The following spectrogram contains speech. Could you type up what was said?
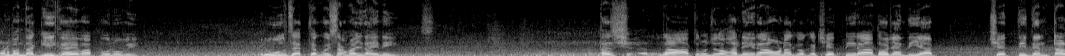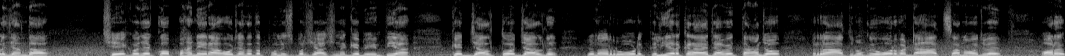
ਹੁਣ ਬੰਦਾ ਕੀ ਕਹੇ ਬਾਪੂ ਨੂੰ ਵੀ? ਰੂਲਸ ਇੱਥੇ ਕੋਈ ਸਮਝਦਾ ਹੀ ਨਹੀਂ। ਤਾਂ ਸ਼- ਰਾਤ ਨੂੰ ਜਦੋਂ ਹਨੇਰਾ ਹੋਣਾ ਕਿਉਂਕਿ ਛੇਤੀ ਰਾਤ ਹੋ ਜਾਂਦੀ ਆ, ਛੇਤੀ ਦਿਨ ਢਲ ਜਾਂਦਾ 6 ਵਜੇ ਘੁੱਪ ਹਨੇਰਾ ਹੋ ਜਾਂਦਾ ਤਾਂ ਪੁਲਿਸ ਪ੍ਰਸ਼ਾਸਨ ਅੱਗੇ ਬੇਨਤੀ ਆ ਕਿ ਜਲਦ ਤੋਂ ਜਲਦ ਜਿਹੜਾ ਰੋਡ ਕਲੀਅਰ ਕਰਾਇਆ ਜਾਵੇ ਤਾਂ ਜੋ ਰਾਤ ਨੂੰ ਕੋਈ ਹੋਰ ਵੱਡਾ ਹਾਦਸਾ ਨਾ ਹੋ ਜਾਵੇ। ਔਰ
